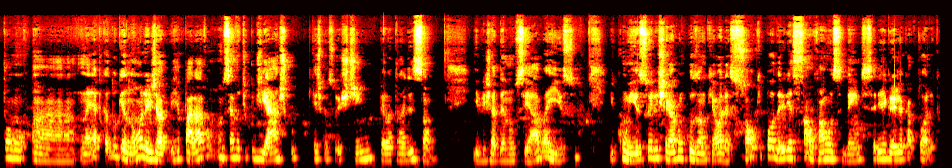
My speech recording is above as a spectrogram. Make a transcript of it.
Então, ah, na época do Guénon, eles já reparavam um certo tipo de asco que as pessoas tinham pela tradição. Ele já denunciava isso, e com isso ele chegava à conclusão que, olha, só o que poderia salvar o Ocidente seria a Igreja Católica,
